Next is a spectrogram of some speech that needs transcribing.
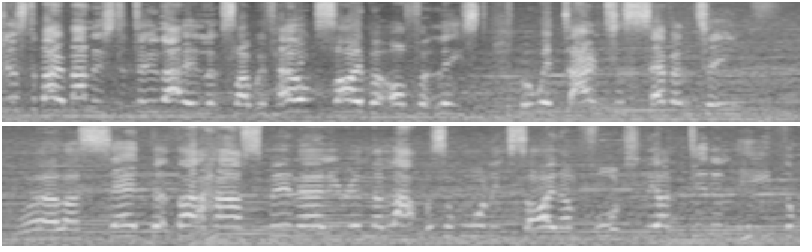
just about managed to do that. It looks like we've held Seibert off at least, but we're down to 17th. Well, I said that that half spin earlier in the lap was a warning sign. Unfortunately, I didn't heed the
